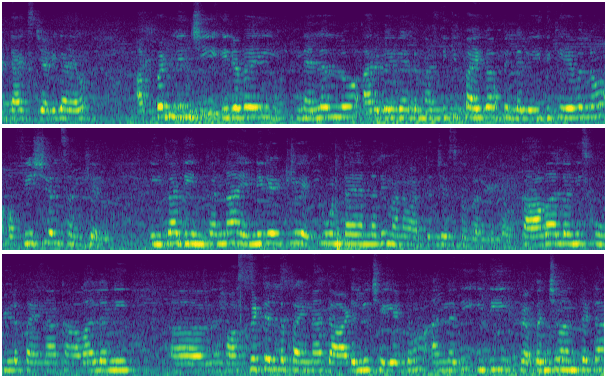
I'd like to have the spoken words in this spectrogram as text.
అటాక్స్ జరిగాయో అప్పటి నుంచి ఇరవై నెలల్లో అరవై వేల మందికి పైగా పిల్లలు ఇది కేవలం అఫీషియల్ సంఖ్యలు. ఇంకా దీనికన్నా ఎన్ని రేట్లు ఎక్కువ ఉంటాయన్నది మనం అర్థం చేసుకోగలుగుతాం. కావాలని స్కూళ్ళ పైన కావాలని హాస్పిటళ్ళ పైన దాడులు చేయటం అన్నది ఇది ప్రపంచం అంతటా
